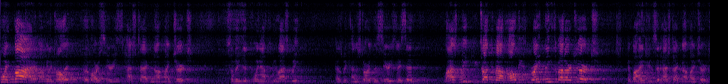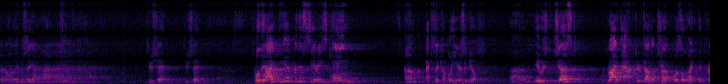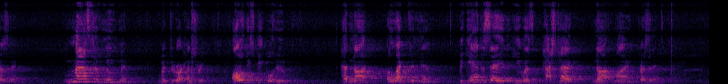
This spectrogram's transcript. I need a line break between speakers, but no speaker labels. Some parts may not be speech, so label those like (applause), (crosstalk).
1.5, I'm going to call it, of our series, hashtag not my church. Somebody did point out to me last week, as we kind of started this series, they said, last week you talked about all these great things about our church, and behind you it said hashtag not my church. I don't really understand. touche, touche. Well, the idea for this series came um, actually a couple of years ago. Um, it was just right after Donald Trump was elected president. Massive movement went through our country. All of these people who had not elected him began to say that he was hashtag not my president.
